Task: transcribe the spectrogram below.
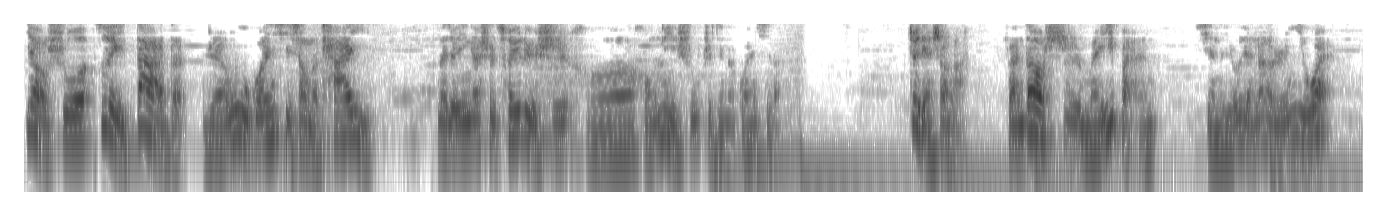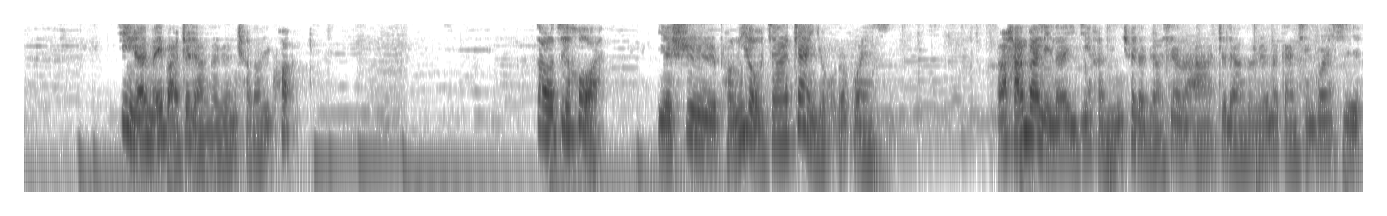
要说最大的人物关系上的差异，那就应该是崔律师和洪秘书之间的关系了。这点上啊，反倒是美版显得有点让人意外，竟然没把这两个人扯到一块儿。到了最后啊，也是朋友加战友的关系。而韩版里呢，已经很明确的表现了啊，这两个人的感情关系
